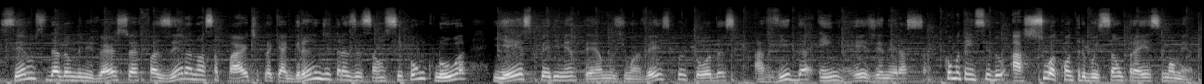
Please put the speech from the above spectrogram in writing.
Ser um cidadão do universo é fazer a nossa parte para que a grande transição se conclua e experimentemos de uma vez por todas a vida em regeneração. Como tem sido a sua contribuição para esse momento?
